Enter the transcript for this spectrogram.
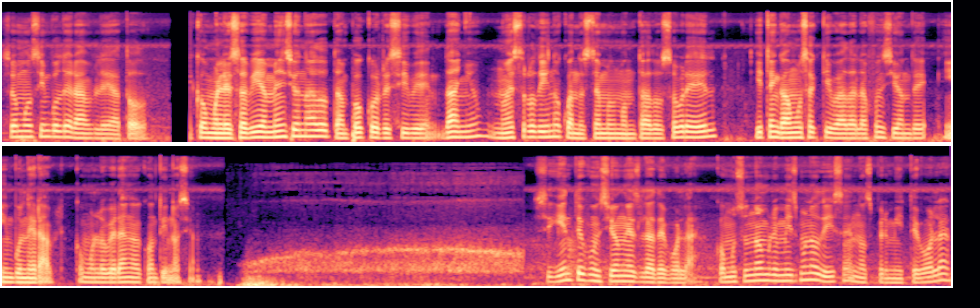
somos invulnerables a todo. Y como les había mencionado, tampoco recibe daño nuestro dino cuando estemos montados sobre él y tengamos activada la función de invulnerable, como lo verán a continuación. Siguiente función es la de volar. Como su nombre mismo lo dice, nos permite volar.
